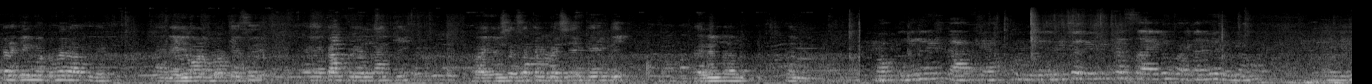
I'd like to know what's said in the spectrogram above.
ഇടയ്ക്ക് ഇങ്ങോട്ട് വരാറുണ്ട് അതിനെ ഓണം പ്രത്യേകിച്ച് കാണിക്കാം ഒരു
